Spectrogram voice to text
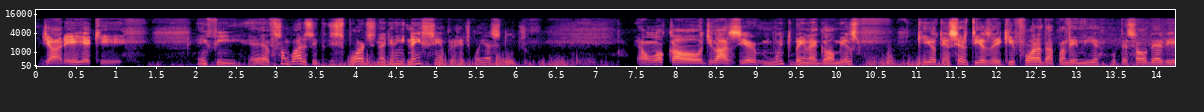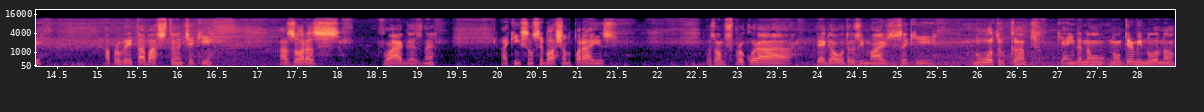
de areia que enfim, é, são vários esportes, né, que nem, nem sempre a gente conhece tudo. É um local de lazer muito bem legal mesmo que eu tenho certeza aí que fora da pandemia o pessoal deve aproveitar bastante aqui as horas vagas, né? Aqui em São Sebastião do Paraíso. Nós vamos procurar pegar outras imagens aqui no outro canto, que ainda não, não terminou não,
